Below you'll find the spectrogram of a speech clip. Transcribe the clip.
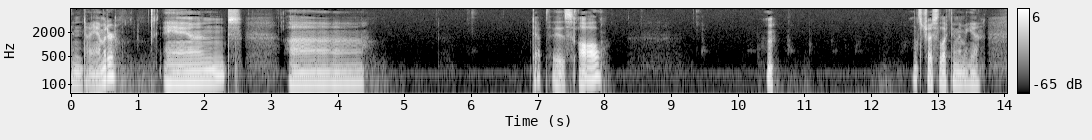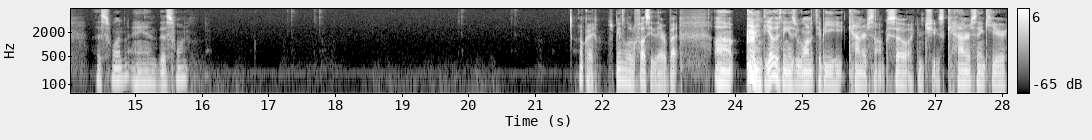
in diameter, and uh, depth is all Let's try selecting them again. this one and this one. Okay, it's being a little fussy there, but uh, the other thing is we want it to be countersunk. So I can choose countersink here,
